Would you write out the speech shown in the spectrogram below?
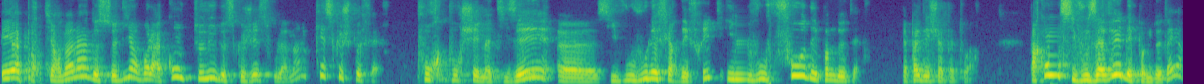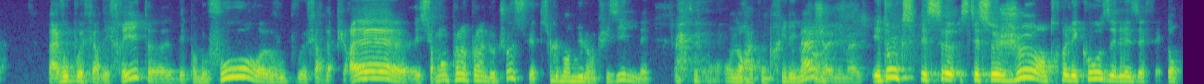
et à partir de là, de se dire, voilà, compte tenu de ce que j'ai sous la main, qu'est-ce que je peux faire pour, pour schématiser, euh, si vous voulez faire des frites, il vous faut des pommes de terre. Il n'y a pas d'échappatoire. Par contre, si vous avez des pommes de terre, bah, vous pouvez faire des frites, euh, des pommes au four, euh, vous pouvez faire de la purée et sûrement plein plein d'autres choses. Je suis absolument nul en cuisine, mais on aura compris l'image. Et donc, c'est ce, ce, jeu entre les causes et les effets. Donc,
